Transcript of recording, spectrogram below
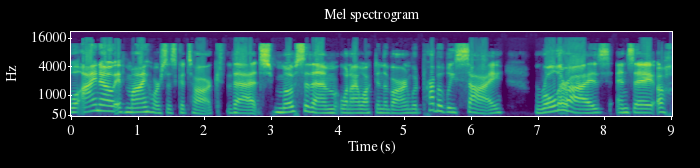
Well, I know if my horses could talk, that most of them, when I walked in the barn, would probably sigh, roll their eyes, and say, "Oh,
